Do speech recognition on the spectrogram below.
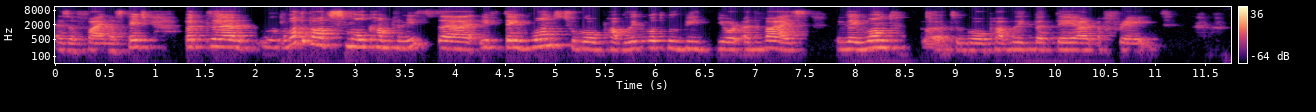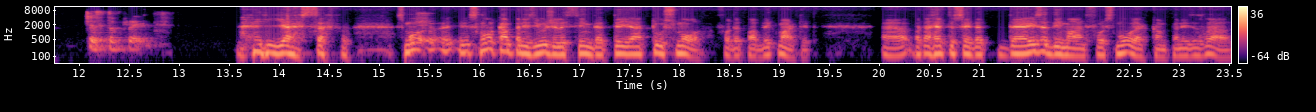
as a final stage. But um, what about small companies? Uh, if they want to go public, what will be your advice if they want uh, to go public but they are afraid, just afraid? yes, small small companies usually think that they are too small for the public market uh, but I have to say that there is a demand for smaller companies as well.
